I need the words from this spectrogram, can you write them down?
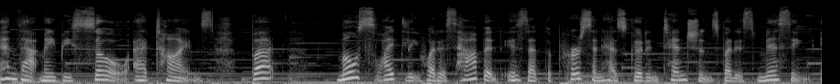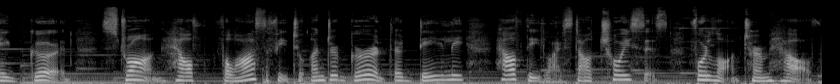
and that may be so at times. But most likely, what has happened is that the person has good intentions but is missing a good, strong health philosophy to undergird their daily healthy lifestyle choices for long term health.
